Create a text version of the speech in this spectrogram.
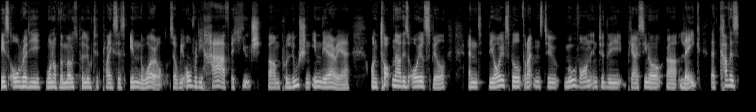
is already one of the most polluted places in the world. So we already have a huge um, pollution in the area. On top now, this oil spill, and the oil spill threatens to move on into the Piasino uh, Lake that covers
